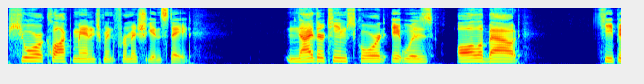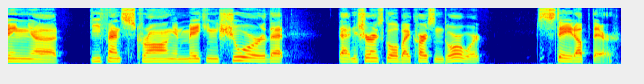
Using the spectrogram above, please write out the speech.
pure clock management for Michigan State. Neither team scored. It was all about keeping uh, defense strong and making sure that that insurance goal by Karsen Dorwart stayed up there.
